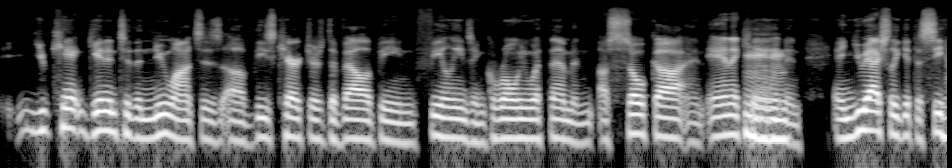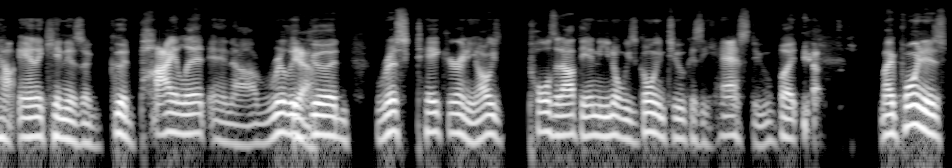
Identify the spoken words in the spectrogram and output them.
you can't get into the nuances of these characters developing feelings and growing with them and Ahsoka and Anakin Mhm. and and you actually get to see how Anakin is a good pilot and a really Yeah. good risk taker and he always pulls it out the end you know he's going to because he has to but Yeah. my point is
